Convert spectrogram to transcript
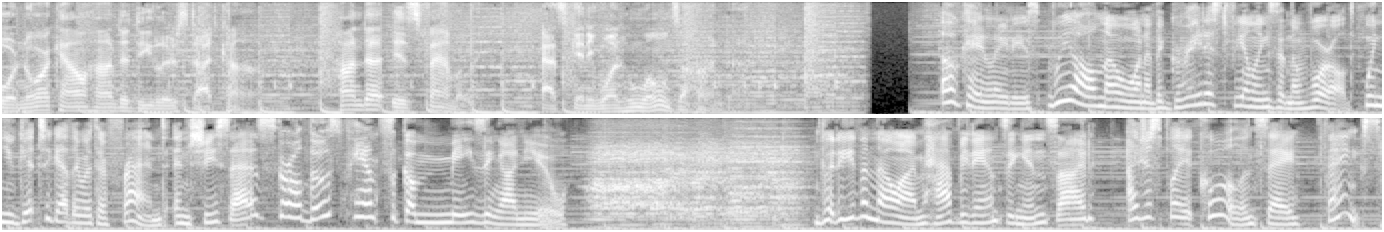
or norcalhondadealers.com. Honda is family. Ask anyone who owns a Honda. Okay, ladies, we all know one of the greatest feelings in the world when you get together with a friend and she says, Girl, those pants look amazing on you. But even though I'm happy dancing inside, I just play it cool and say, thanks,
